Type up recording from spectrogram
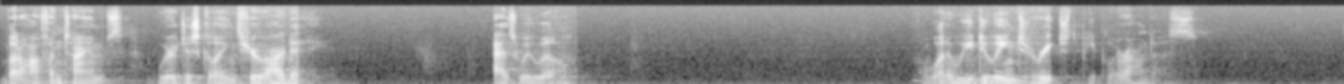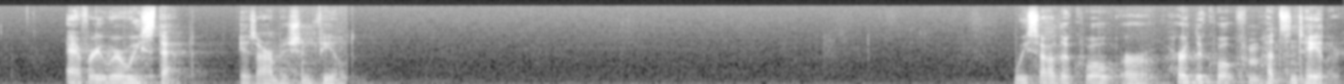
But oftentimes, we're just going through our day as we will. What are we doing to reach the people around us? Everywhere we step is our mission field. We saw the quote or heard the quote from Hudson Taylor.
